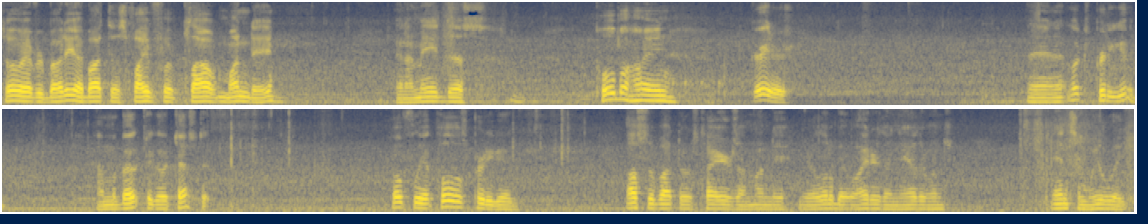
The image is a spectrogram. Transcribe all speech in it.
So everybody, I bought this 5 foot plow Monday and I made this pull behind grader and it looks pretty good. I'm about to go test it. Hopefully it pulls pretty good. Also bought those tires on Monday. They're a little bit wider than the other ones and some wheel weight.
